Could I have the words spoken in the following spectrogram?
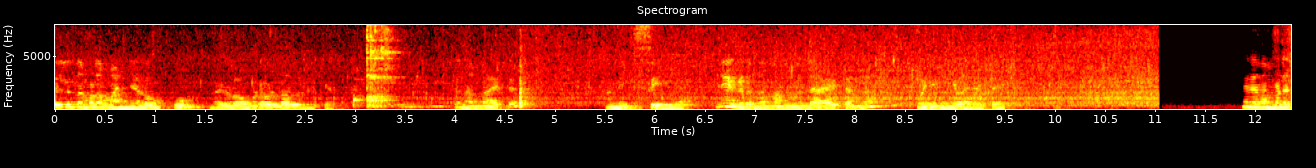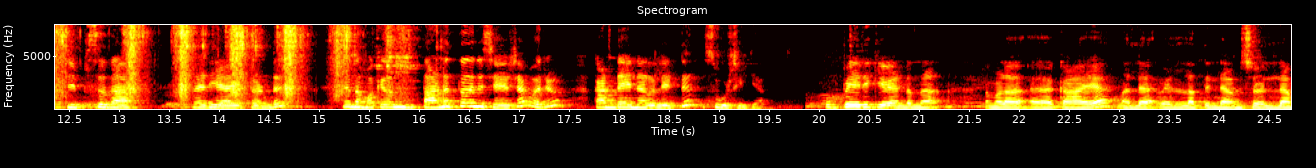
ഇതിൽ നമ്മൾ മഞ്ഞളും ഉപ്പും വെള്ളവും കൂടെ ഉള്ളത് ഒഴിക്കാം. ഇത് നന്നായിട്ട് മിക്സ് ചെയ്യുക ഇനി കിടന്ന് നന്നായിട്ടങ്ങ് ഒരുങ്ങി വരട്ടെ. ഇങ്ങനെ നമ്മുടെ ചിപ്സ് ഇതാ റെഡി ആയിട്ടുണ്ട്. ഇനി നമുക്കിത് തണുത്തതിന് ശേഷം ഒരു കണ്ടെയ്നറിലിട്ട് സൂക്ഷിക്കാം. ഉപ്പേരിക്ക് വേണ്ടുന്ന നമ്മൾ കായ നല്ല വെള്ളത്തിന്റെ അംശം എല്ലാം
